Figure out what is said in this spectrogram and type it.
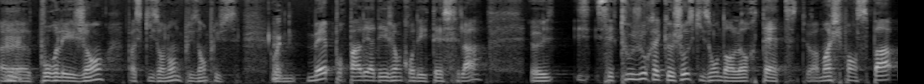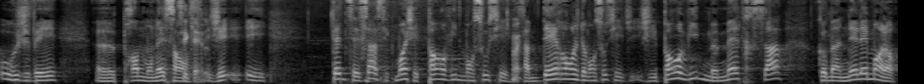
Hmm. pour les gens parce qu'ils en ont de plus en plus. mais pour parler à des gens qui ont des Tesla, c'est toujours quelque chose qu'ils ont dans leur tête. Tu vois, moi, je pense pas où je vais prendre mon essence. Et peut-être c'est ça, c'est que moi, j'ai pas envie de m'en soucier. Ça me dérange de m'en soucier. J'ai pas envie de me mettre ça comme un élément. Alors,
